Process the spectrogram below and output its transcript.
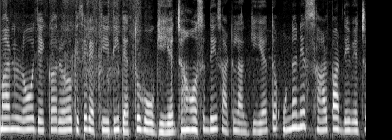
ਮੰਨ ਲਓ ਜੇਕਰ ਕਿਸੇ ਵਿਅਕਤੀ ਦੀ ਡੈਥ ਹੋ ਗਈ ਹੈ ਜਾਂ ਉਸ ਦੇ ਸੱਟ ਲੱਗ ਗਈ ਹੈ, ਤਾਂ ਉਹਨਾਂ ਨੇ ਸਾਲ ਭਰ ਦੇ ਵਿੱਚ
